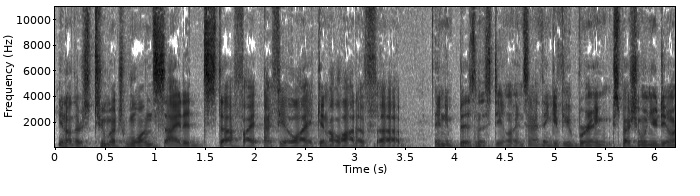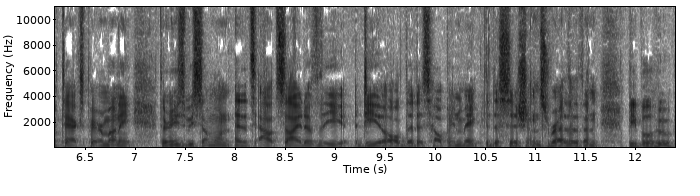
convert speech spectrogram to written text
you know there's too much one-sided stuff I, I feel like in a lot of uh, any business dealings. And I think if you bring, especially when you're dealing with taxpayer money, there needs to be someone that's outside of the deal that is helping make the decisions rather than people who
